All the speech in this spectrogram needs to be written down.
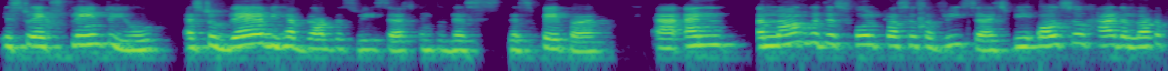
is to explain to you as to where we have brought this research into this, this paper. Uh, and along with this whole process of research, we also had a lot of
